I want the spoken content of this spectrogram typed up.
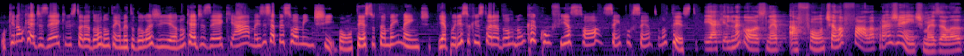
O que não quer dizer que o historiador não tem a metodologia. Não quer dizer que, ah, mas e se a pessoa mentir? Bom, o texto também mente. E é por isso que o historiador nunca confia só 100% no texto. E é aquele negócio, né? A fonte ela fala pra gente, mas ela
